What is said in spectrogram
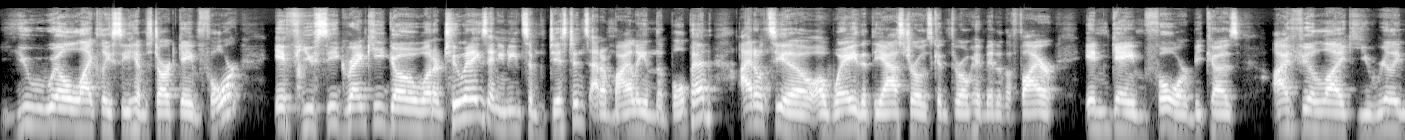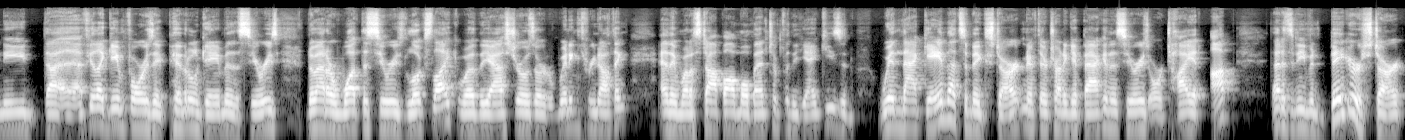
you will likely see him start game four. If you see Greinke go one or two innings and you need some distance out of Miley in the bullpen, I don't see a, a way that the Astros can throw him into the fire in game four because – I feel like you really need that. I feel like game four is a pivotal game in the series, no matter what the series looks like, whether the Astros are winning 3 0 and they want to stop all momentum for the Yankees and win that game, that's a big start. And if they're trying to get back in the series or tie it up, that is an even bigger start.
